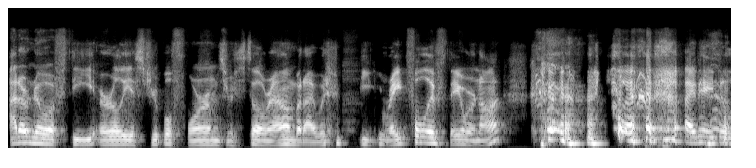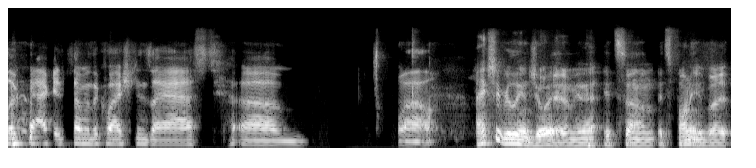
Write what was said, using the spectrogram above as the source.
I don't know if the earliest Drupal forums are still around, but I would be grateful if they were not. I'd hate to look back at some of the questions I asked. Um, wow. I actually really enjoy it. I mean, it's um, it's funny, but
